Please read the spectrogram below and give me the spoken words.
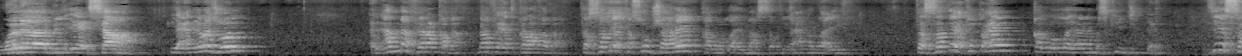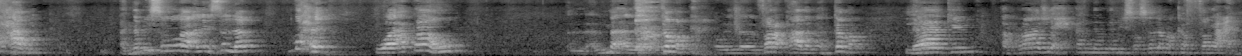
ولا بالإعسار. يعني رجل الآن ما في رقبة ما في عتق رقبة. تستطيع تصوم شهرين؟ قال والله ما أستطيع أنا ضعيف. تستطيع تطعم؟ قال والله أنا مسكين جدا. زي الصحابي. النبي صلى الله عليه وسلم ضحك وأعطاه التمر الفرق هذا من التمر. لكن الراجح أن النبي صلى الله عليه وسلم كفر عنه.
